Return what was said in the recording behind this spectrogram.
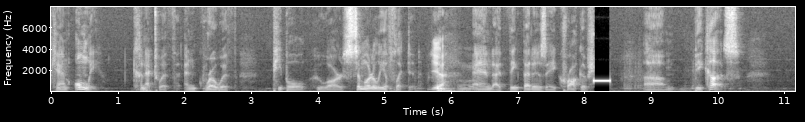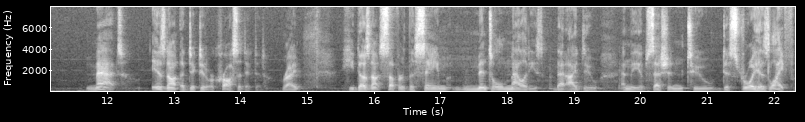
can only connect with and grow with people who are similarly afflicted. Yeah. And I think that is a crock of um, because Matt is not addicted or cross addicted, right? He does not suffer the same mental maladies that I do and the obsession to destroy his life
